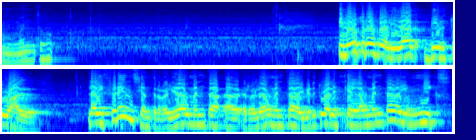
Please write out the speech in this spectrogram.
Un momento. Y lo otro es realidad virtual. La diferencia entre realidad aumentada, eh, realidad aumentada y virtual es que en la aumentada hay un mix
